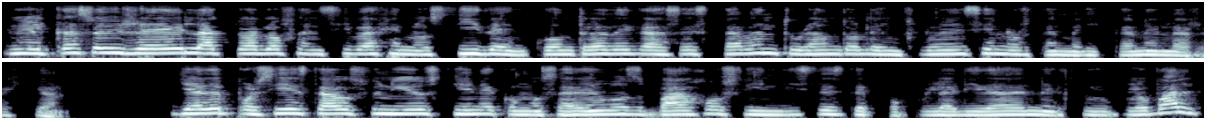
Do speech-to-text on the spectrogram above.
En el caso de Israel, la actual ofensiva genocida en contra de Gaza está aventurando la influencia norteamericana en la región. Ya de por sí Estados Unidos tiene, como sabemos, bajos índices de popularidad en el sur global,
